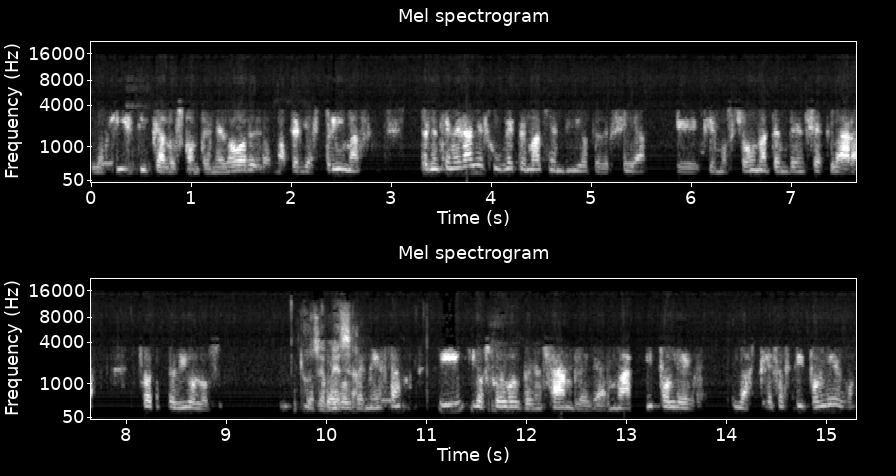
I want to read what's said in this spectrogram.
Logística, los contenedores, las materias primas, pero en general el juguete más vendido, te decía, que, mostró una tendencia clara, fue, te digo, los, los, juegos de mesa y los juegos de ensamble, de armar tipo Lego. Las piezas tipo Lego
